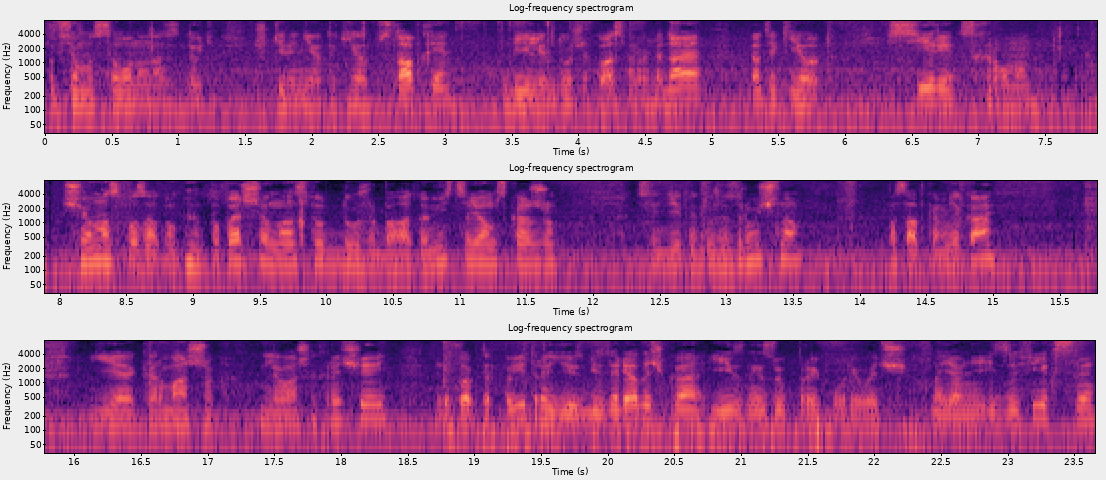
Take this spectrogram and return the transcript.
По всьому салону у нас йдуть шкіряні такі вставки. Білі дуже класно виглядає. Та такі от сірі з хромом. Що в нас позаду? По-перше, у нас тут дуже багато місця, я вам скажу. Сидіти дуже зручно, посадка м'яка. Є кармашок для ваших речей, дефлектор повітря, USB-зарядочка і знизу прикурювач. Наявні ізофікси,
